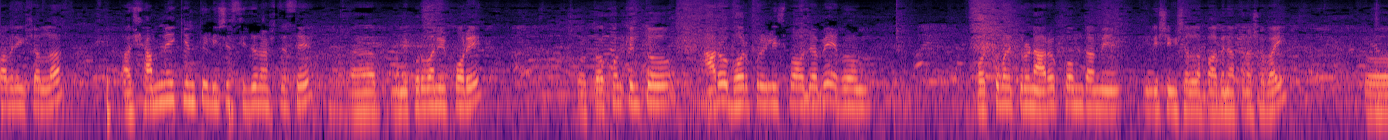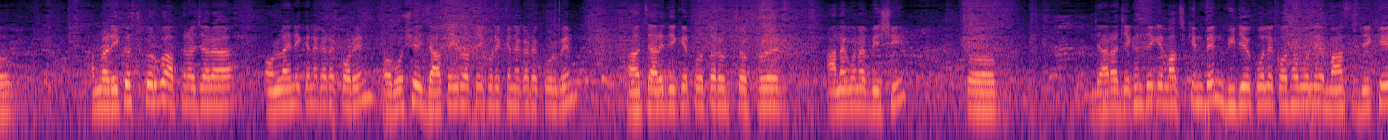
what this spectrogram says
পাবেন ইনশাল্লাহ। আর সামনেই কিন্তু ইলিশের সিজন আসতেছে মানে কোরবানির পরে। তো তখন কিন্তু আরও ভরপুর ইলিশ পাওয়া যাবে এবং বর্তমানের তুলনায় আরও কম দামে ইলিশ ইনশাল্লাহ পাবেন আপনারা সবাই। তো আমরা রিকোয়েস্ট করব আপনারা যারা অনলাইনে কেনাকাটা করেন, অবশ্যই যাচাই বাছাই করে কেনাকাটা করবেন। চারিদিকে প্রতারক চক্রের আনাগোনা বেশি। তো যারা যেখান থেকে মাছ কিনবেন ভিডিও কলে কথা বলে মাছ দেখে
